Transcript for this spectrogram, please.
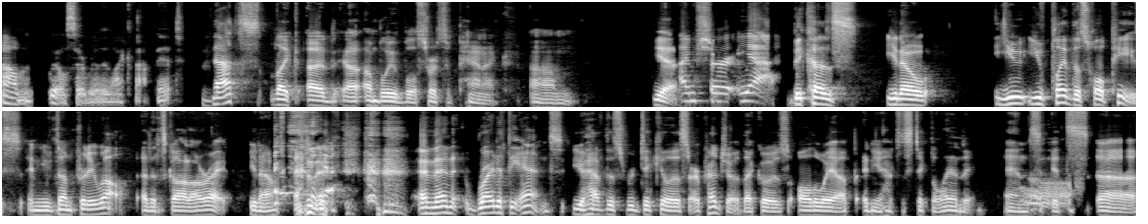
Um, we also really like that bit. That's like an unbelievable source of panic. Um, yeah, I'm sure. Yeah. because you know you you've played this whole piece and you've done pretty well, and it's gone all right. You know, and then, and then right at the end, you have this ridiculous arpeggio that goes all the way up, and you have to stick the landing, and Oh. it's uh,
